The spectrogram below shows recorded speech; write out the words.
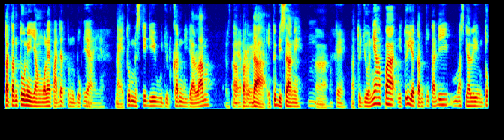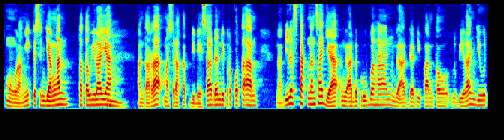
tertentu nih yang mulai padat penduduknya. iya. Nah, itu mesti diwujudkan di dalam uh, perda. Itu bisa nih. Hmm, Nah, Oke. Nah, tujuannya apa? Itu ya tentu tadi Mas Jali untuk mengurangi kesenjangan tata wilayah Hmm. antara masyarakat di desa dan di perkotaan. Nah, bila stagnan saja, nggak ada perubahan, nggak ada dipantau lebih lanjut,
